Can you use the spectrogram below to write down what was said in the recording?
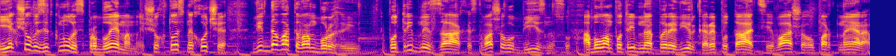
І якщо ви зіткнулись з проблемами, що хтось не хоче віддавати вам борги, потрібний захист вашого бізнесу, або вам потрібна перевірка репутації вашого партнера,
